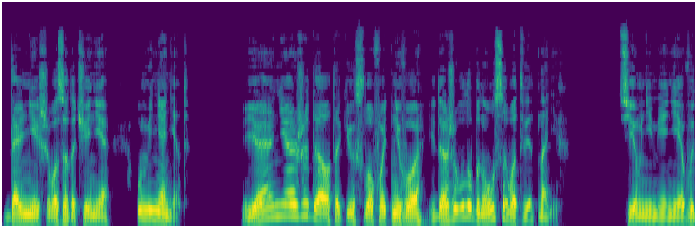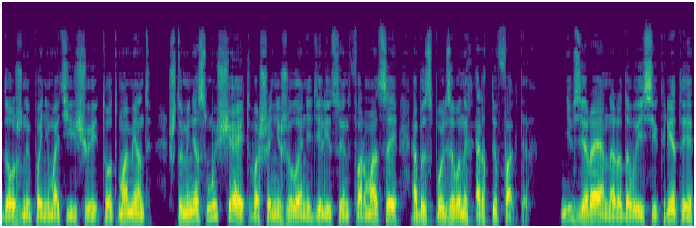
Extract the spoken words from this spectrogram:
дальнейшего заточения у меня нет». Я не ожидал таких слов от него и даже улыбнулся в ответ на них. Тем не менее, вы должны понимать еще и тот момент, что меня смущает ваше нежелание делиться информацией об использованных артефактах. Невзирая на родовые секреты,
